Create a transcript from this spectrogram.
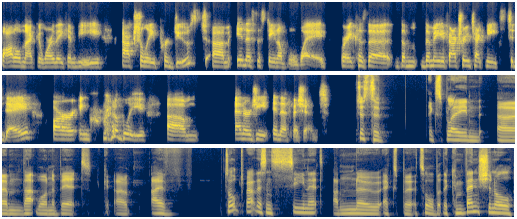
bottleneck and where they can be actually produced um, in a sustainable way right? Because the, the the manufacturing techniques today are incredibly um, energy inefficient. Just to explain um, that one a bit uh, i've talked about this and seen it. I'm no expert at all but the conventional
